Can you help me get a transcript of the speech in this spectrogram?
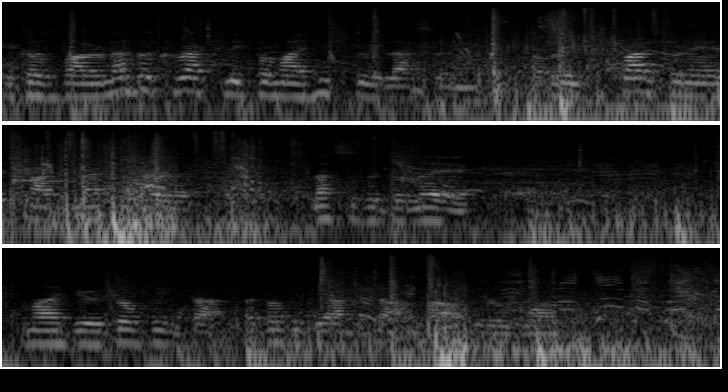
Because if I remember correctly from my history lesson, I believe frag grenades had less of a, less of a delay. Mind you, I don't think that I don't think they added that in Battlefield One.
